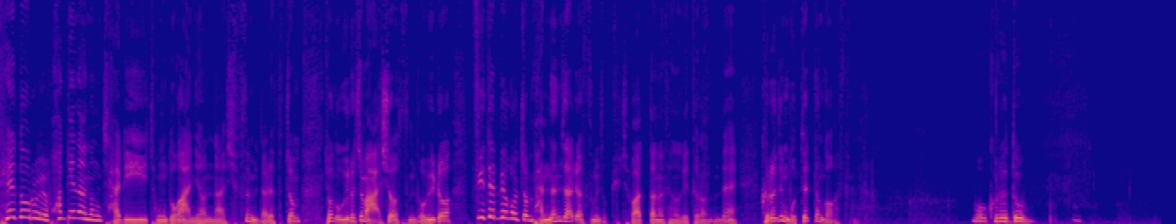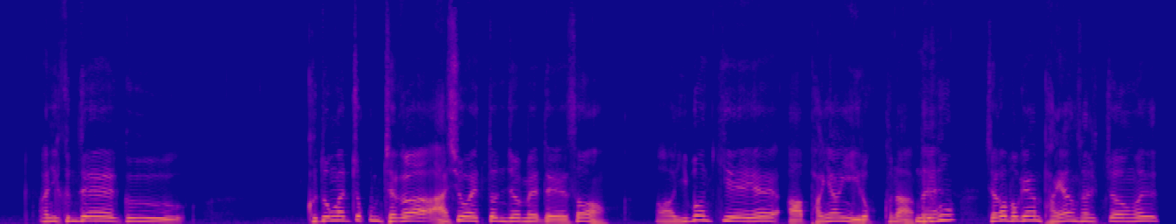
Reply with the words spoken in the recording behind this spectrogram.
태도를 확인하는 자리 정도가 아니었나 싶습니다. 그래서 좀 저는 오히려 좀 아쉬웠습니다. 오히려 피드백을 좀 받는 자리였으면 좋았다는 생각이 들었는데 그러진 못했던 것 같습니다. 뭐 그래도 아니 근데 그 그동안 조금 제가 아쉬워했던 점에 대해서 어, 이번 기회에 아 방향이 이렇구나. 네. 그리고 네. 제가 보기에는 방향 설정을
